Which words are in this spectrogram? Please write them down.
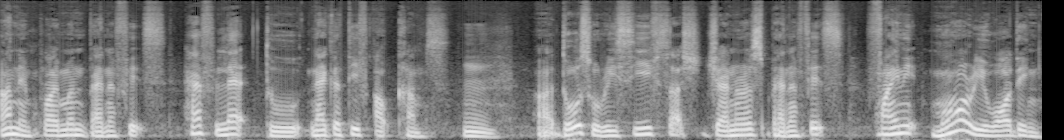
unemployment benefits have led to negative outcomes. Mm uh, those who receive such generous benefits find it more rewarding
